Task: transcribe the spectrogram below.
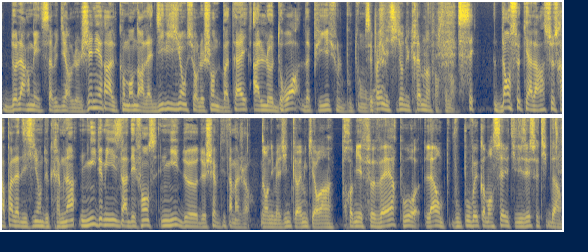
de l'armée. Ça veut dire le général commandant la division sur le champ de bataille a le droit d'appuyer sur le bouton. C'est pas une décision du Kremlin forcément. C'est dans ce cas-là, ce ne sera pas la décision du Kremlin, ni de ministre de la Défense, ni de, de chef d'état-major. On imagine quand même qu'il y aura un premier feu vert pour là, on, vous pouvez commencer à utiliser ce type d'arme.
